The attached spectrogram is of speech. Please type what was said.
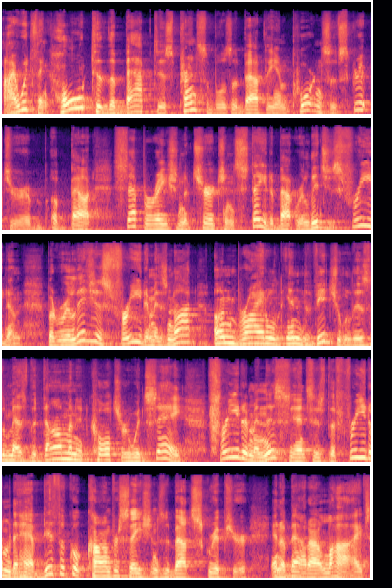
I would think, hold to the Baptist principles about the importance of Scripture, about separation of church and state, about religious freedom. But religious freedom is not unbridled individualism, as the dominant culture would say. Freedom, in this sense, is the freedom to have difficult conversations about Scripture and about our lives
